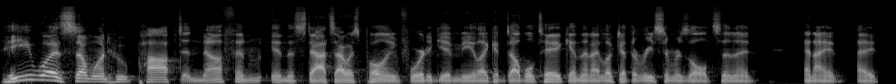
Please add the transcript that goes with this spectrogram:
He was someone who popped enough in in the stats I was pulling for to give me like a double take, and then I looked at the recent results and it and I I,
